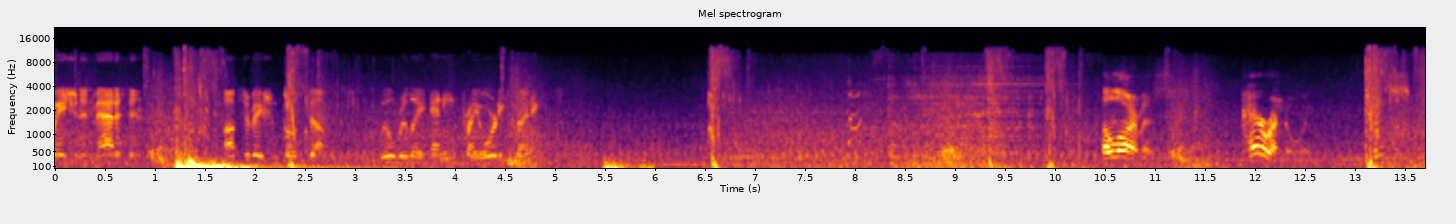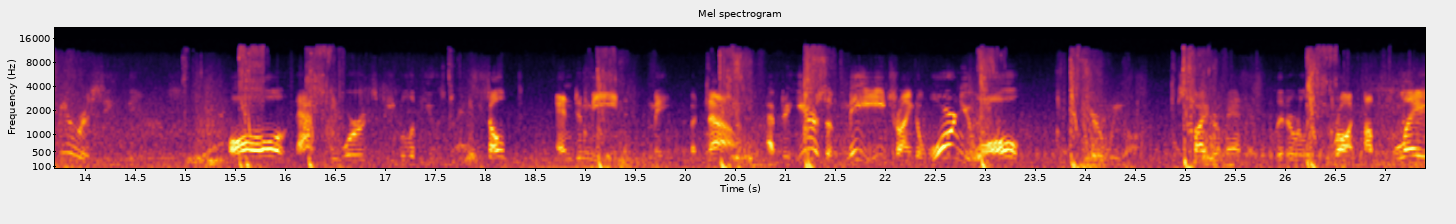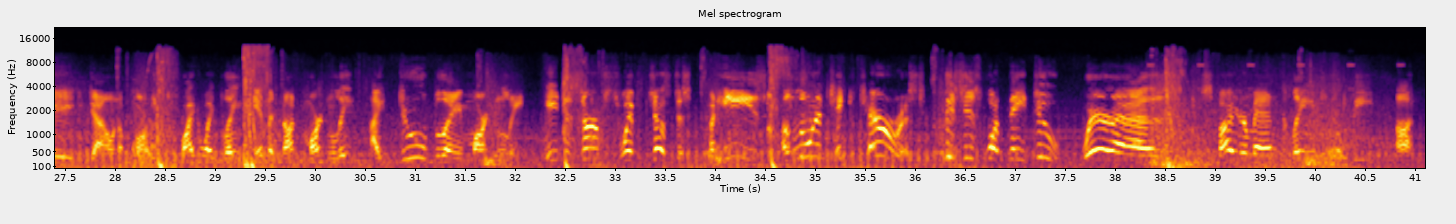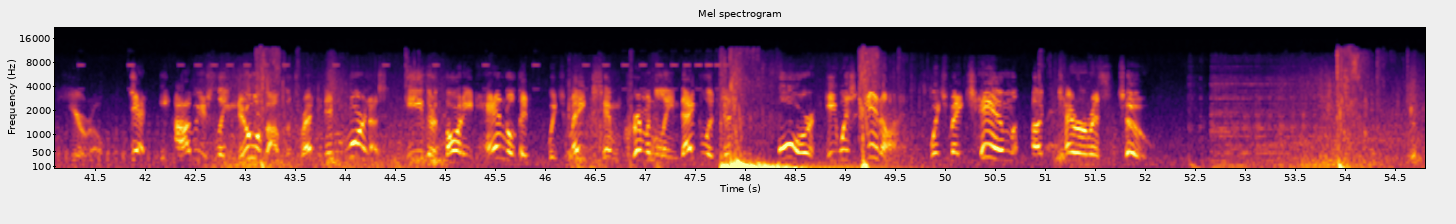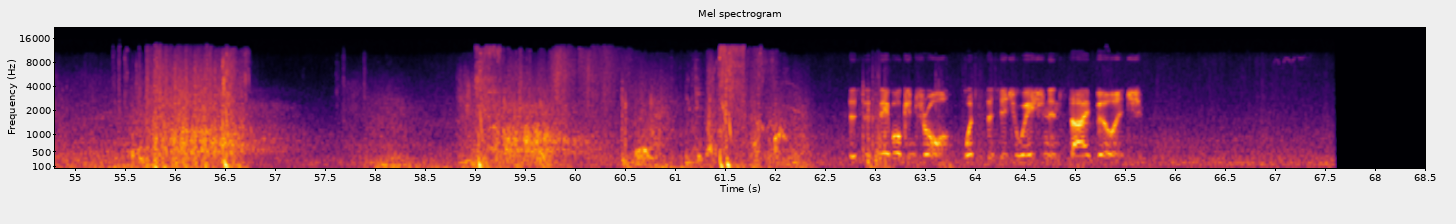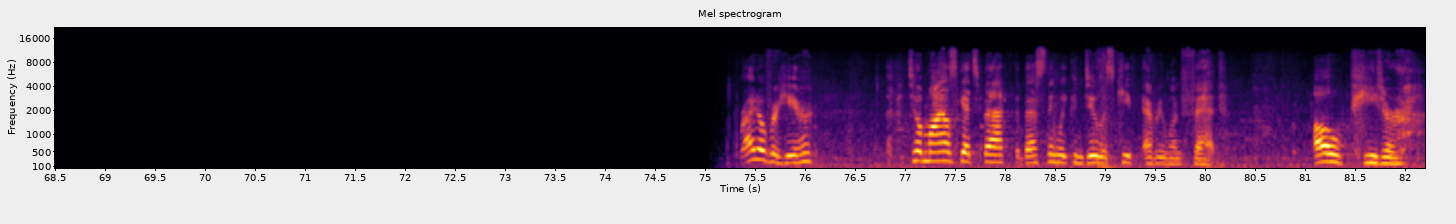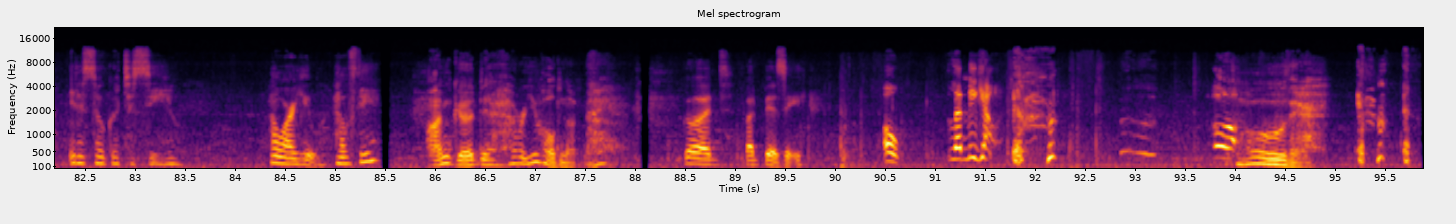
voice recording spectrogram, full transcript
situation in Madison? Observation post up. We'll relay any priority sightings. Alarmists, paranoid, conspiracy theorists, all nasty words people have used to insult and demean me. But now, after years of me trying to warn you all, here we are. Spider-Man brought a plague down upon us. Why do I blame him and not Martin Li? I do blame Martin Li. He deserves swift justice, but he's a lunatic terrorist. This is what they do. Whereas Spider-Man claims to be a hero. Yet, he obviously knew about the threat and didn't warn us. He either thought he'd handled it, which makes him criminally negligent, or he was in on it, which makes him a terrorist too. This is Sable Control. What's the situation in Sty Village? Right over here. Until Miles gets back, the best thing we can do is keep everyone fed. Oh, Peter, it is so good to see you. How are you? Healthy? I'm good. How are you holding up, May? Good, but busy. Oh, let me go. Oh, there.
